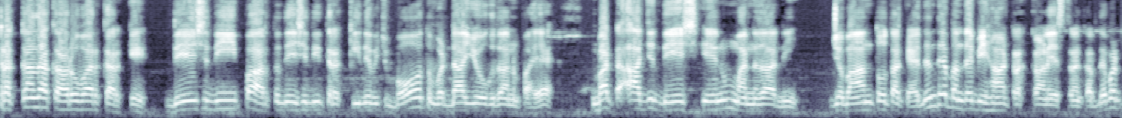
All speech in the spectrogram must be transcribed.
ਟਰੱਕਾਂ ਦਾ ਕਾਰੋਬਾਰ ਕਰਕੇ ਦੇਸ਼ ਦੀ ਭਾਰਤ ਦੇਸ਼ ਦੀ ਤਰੱਕੀ ਦੇ ਵਿੱਚ ਬਹੁਤ ਵੱਡਾ ਯੋਗਦਾਨ ਪਾਇਆ ਬਟ ਅੱਜ ਦੇਸ਼ ਇਹਨੂੰ ਮੰਨਦਾ ਨਹੀਂ। ਜ਼ਬਾਨ ਤੋਂ ਤਾਂ ਕਹਿ ਦਿੰਦੇ ਬੰਦੇ ਵੀ ਹਾਂ ਟਰੱਕਾਂ ਵਾਲੇ ਇਸ ਤਰ੍ਹਾਂ ਕਰਦੇ ਬਟ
